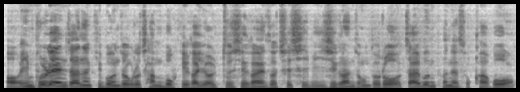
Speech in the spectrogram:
어, 인플루엔자는 기본적으로 잠복기가 12시간에서 72시간 정도로 짧은 편에 속하고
